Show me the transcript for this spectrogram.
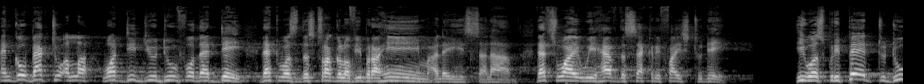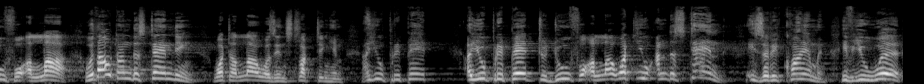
and go back to Allah. What did you do for that day? That was the struggle of Ibrahim alayhi salam. That's why we have the sacrifice today. He was prepared to do for Allah without understanding what Allah was instructing him. Are you prepared? Are you prepared to do for Allah what you understand is a requirement? If you were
